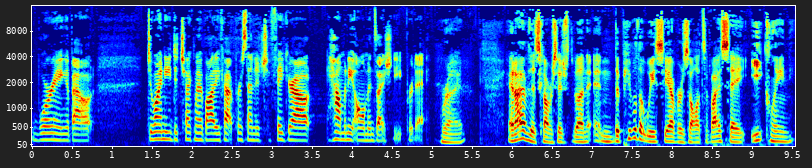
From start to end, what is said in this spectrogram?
worrying about do I need to check my body fat percentage to figure out how many almonds I should eat per day? Right. And I have this conversation with them, and the people that we see have results. If I say eat clean,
